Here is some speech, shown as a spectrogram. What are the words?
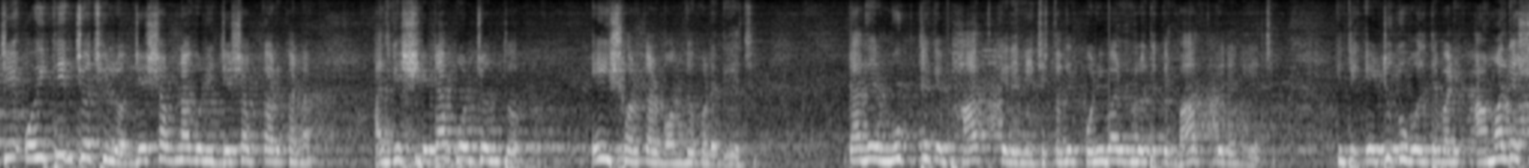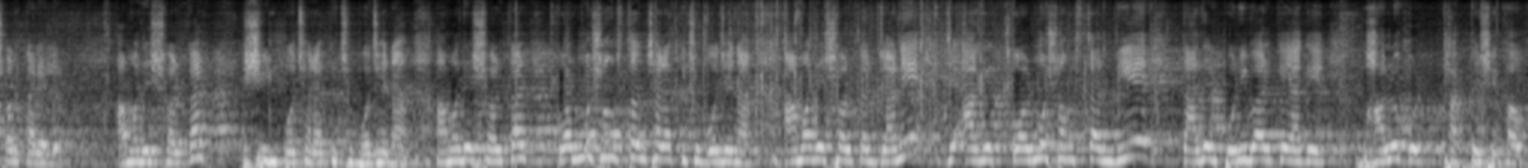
যে ঐতিহ্য ছিল, যেসব নাগরিক, যেসব কারখানা, আজকে সেটা পর্যন্ত এই সরকার বন্ধ করে দিয়েছে। তাদের মুখ থেকে ভাত কেড়ে নিয়েছে, তাদের পরিবারগুলো থেকে ভাত কেড়ে নিয়েছে। কিন্তু এটুকু বলতে পারি, আমাদের সরকার এলে আমাদের সরকার শিল্প ছাড়া কিছু বোঝে না। আমাদের সরকার কর্মসংস্থান ছাড়া কিছু বোঝে না। আমাদের সরকার জানে যে আগে কর্মসংস্থান দিয়ে তাদের পরিবারকে আগে ভালো থাকতে শেখাও।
